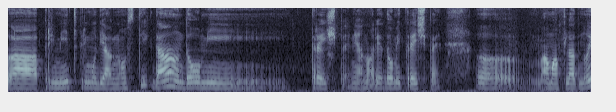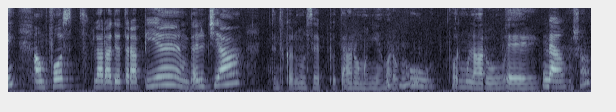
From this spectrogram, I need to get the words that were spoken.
a primit primul diagnostic, da, în 2013, în ianuarie 2013, uh, am aflat noi. Am fost la radioterapie în Belgia, pentru că nu se putea în România, mă rog, uh-huh. cu formularul E, da. așa.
